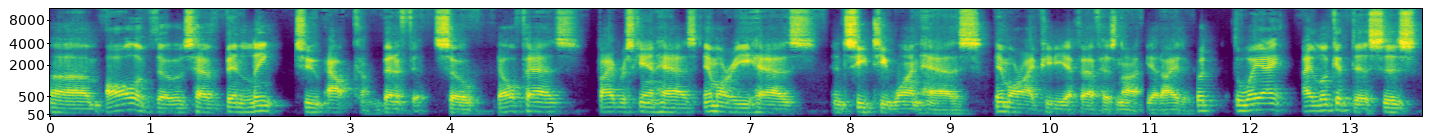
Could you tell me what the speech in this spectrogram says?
um, all of those have been linked to outcome benefits. So ELF has, FibroScan has, MRE has, and CT1 has. MRI PDFF has not yet either. But the way I, I look at this is,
